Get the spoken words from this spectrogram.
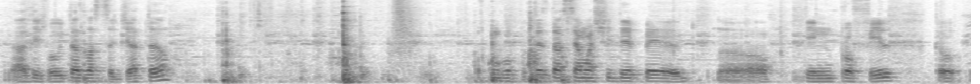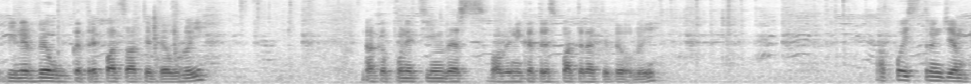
Da, deci vă uitați la săgeată. Oricum vă puteți da seama și de pe, uh, din profil că vine V-ul către fața ATV-ului. Dacă puneți invers, va veni către spatele ATV-ului. Apoi strângem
